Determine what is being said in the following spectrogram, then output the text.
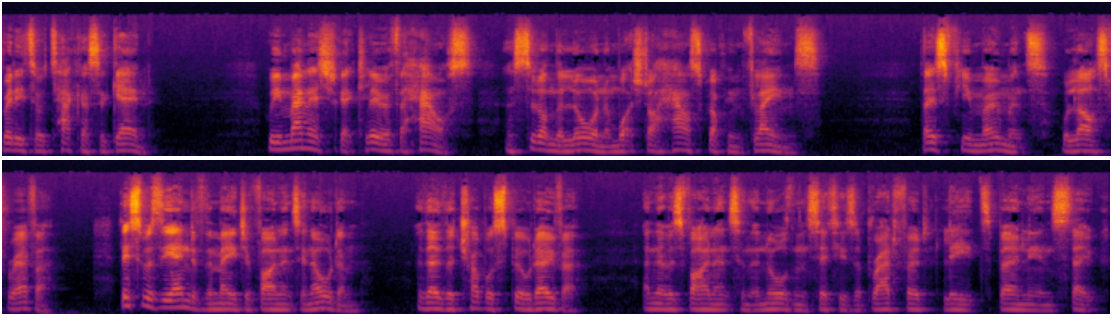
ready to attack us again. We managed to get clear of the house and stood on the lawn and watched our house go up in flames. Those few moments will last forever. This was the end of the major violence in Oldham, although the trouble spilled over and there was violence in the northern cities of Bradford, Leeds, Burnley, and Stoke.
